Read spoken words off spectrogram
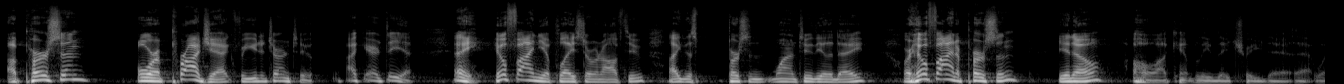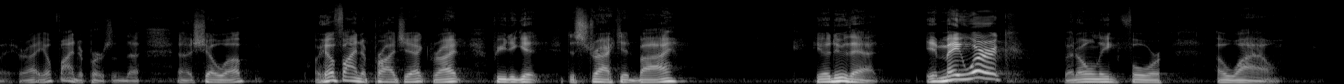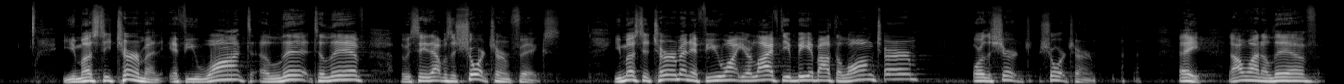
a person, or a project for you to turn to. I guarantee you. Hey, he'll find you a place to run off to, like this person wanted to the other day. Or he'll find a person, you know, oh, I can't believe they treated that that way, right? He'll find a person to uh, show up. Or he'll find a project, right, for you to get distracted by. He'll do that. It may work, but only for a while. You must determine if you want li- to live, we see that was a short term fix. You must determine if you want your life to be about the long term or the short, short term. Hey, I want to live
